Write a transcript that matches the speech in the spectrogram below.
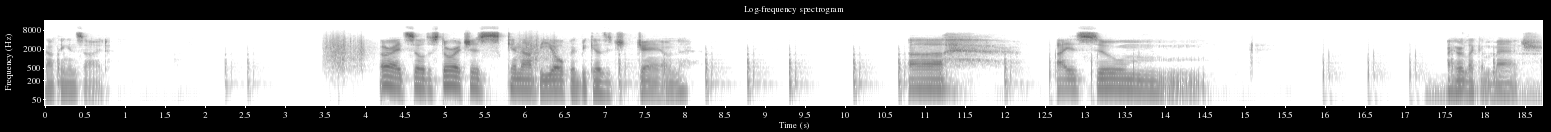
Nothing inside. Alright, so the storages cannot be opened because it's jammed. Uh, I assume... I heard like a match.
